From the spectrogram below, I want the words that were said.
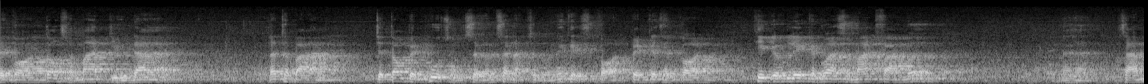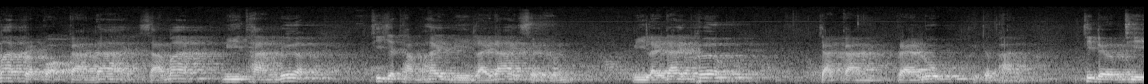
ตรกรต้องสามารถยืนได้ รัฐบาลจะต้องเป็นผู้ส่งเสริมสนับสนุนให้เกษตรกร เป็นเกษตรกรที่เราเรียกกันว่าสมาร์ทฟาร์มเมอร์นะฮะสามารถประกอบการได้ สามารถมีทางเลือกที่จะทำให้มีรายได้เสริม มีรายได้เพิ่มจากการแปรรูปผลิตภัณฑ์ ที่เดิมที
